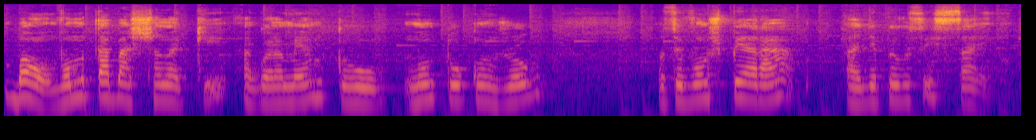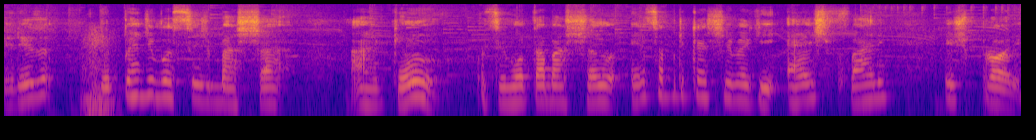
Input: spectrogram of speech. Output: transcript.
Bom, vamos estar tá baixando aqui agora mesmo que eu não tô com o jogo. Vocês vão esperar, aí depois vocês saem, beleza? Depois de vocês baixar a 1, vocês vão estar tá baixando esse aplicativo aqui, Ash Fire Explorer,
